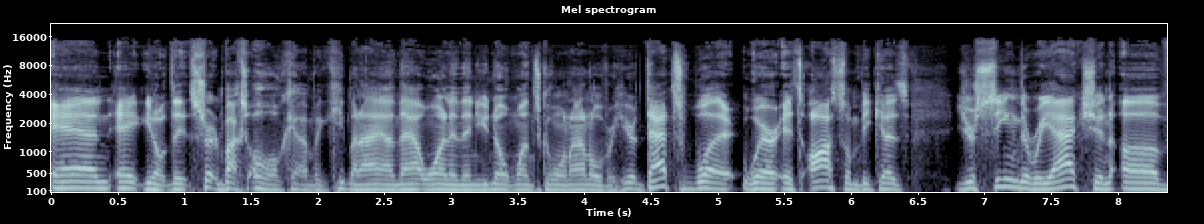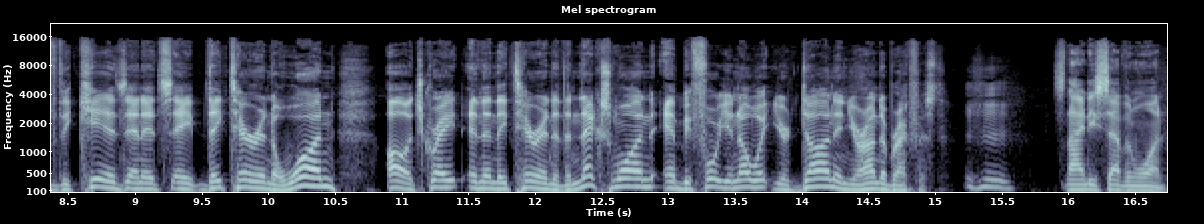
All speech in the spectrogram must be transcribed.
And uh, you know, the certain box, oh, okay, I'm gonna keep an eye on that one, and then you know one's going on over here. That's what where it's awesome because you're seeing the reaction of the kids, and it's a they tear into one, oh, it's great, and then they tear into the next one, and before you know it, you're done and you're on to breakfast. It's 97.1.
